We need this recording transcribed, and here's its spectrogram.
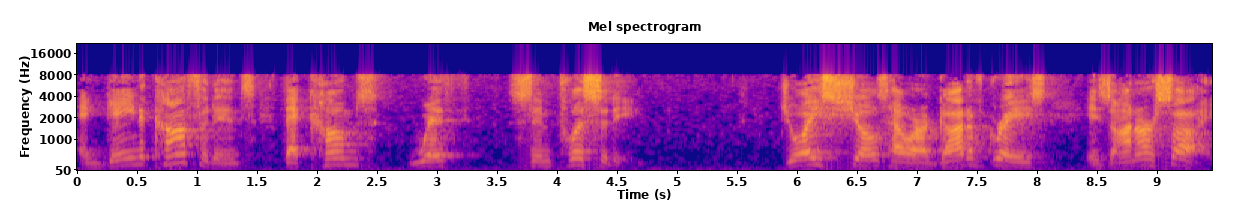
and gain a confidence that comes with simplicity. Joyce shows how our God of grace is on our side,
